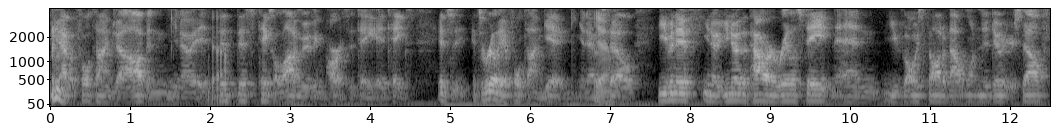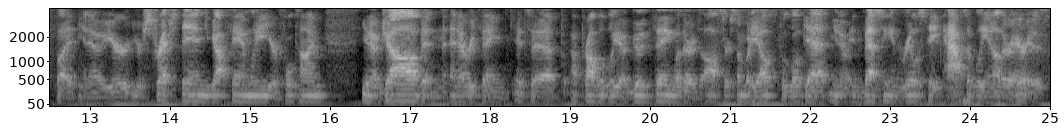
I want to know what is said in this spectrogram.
you have a full time job, and you know it, th- this takes a lot of moving parts. It take it takes it's it's really a full time gig. You know, Yeah. so even if you know you know the power of real estate and you've always thought about wanting to do it yourself, but you know you're you're stretched thin, you got family, you're full time. You know, job and, and everything. It's a, a probably a good thing, whether it's us or somebody else, to look at. You know, investing in real estate passively in other areas.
